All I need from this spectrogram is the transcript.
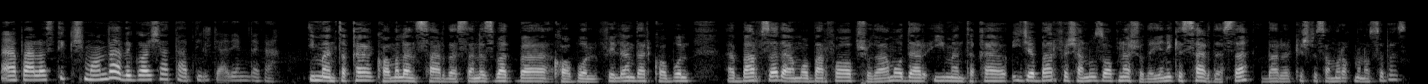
پلاستیکش مانده دیگهش تبدیل کردیم دیگه. این منطقه کاملا سرد است نسبت به کابل. فعلا در کابل برف زده اما برف آب شده. اما در این منطقه ایجا برفش هنوز آب نشده. یعنی که سرد است بر کشت سمارق مناسب است؟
